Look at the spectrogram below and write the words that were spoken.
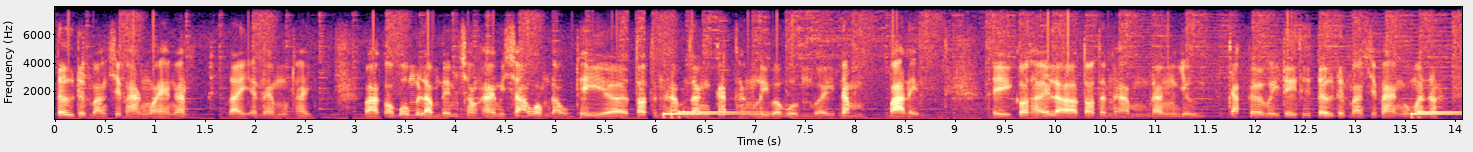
tư trên bảng xếp hạng ngoại hạng Anh. Đây anh em cũng thấy. Và có 45 điểm sau 26 vòng đấu thì uh, Tottenham đang cách thằng Liverpool với 5 3 điểm. Thì có thể là Tottenham đang giữ chắc cái vị trí thứ tư trên bảng xếp hạng của mình rồi.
